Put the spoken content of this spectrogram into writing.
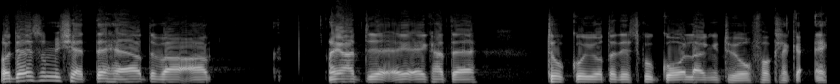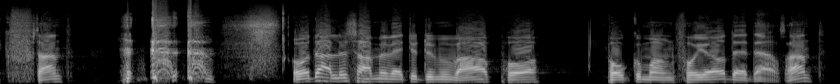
Og det som skjedde her, det var at jeg hadde, jeg, jeg hadde tok og gjort at jeg skulle gå lange turer for å klekke egg, sant? og det alle sammen vet jo du må være på Pokémon for å gjøre det der, sant?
